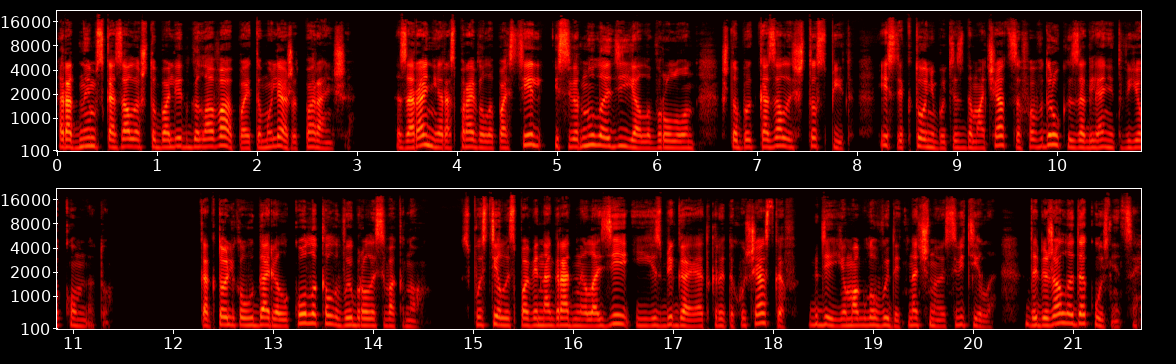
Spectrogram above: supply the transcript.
Родным сказала, что болит голова, поэтому ляжет пораньше. Заранее расправила постель и свернула одеяло в рулон, чтобы казалось, что спит, если кто-нибудь из домочадцев вдруг заглянет в ее комнату. Как только ударил колокол, выбралась в окно. Спустилась по виноградной лозе и, избегая открытых участков, где ее могло выдать ночное светило, добежала до кузницы.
